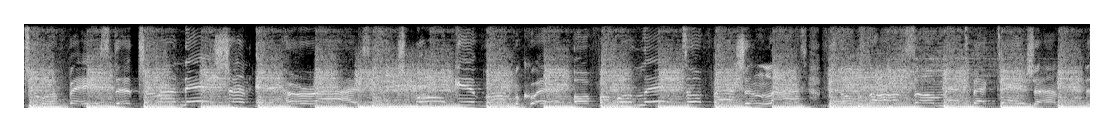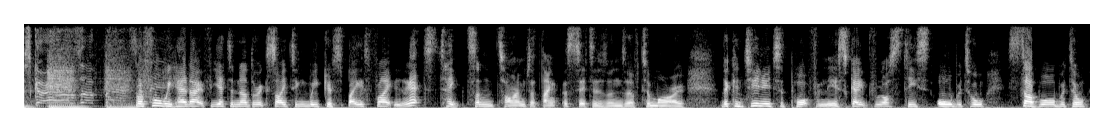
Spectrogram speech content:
To her face, determination in her eyes. She won't give up or quit or little fashion expectation, this girl. Before we head out for yet another exciting week of spaceflight, let's take some time to thank the citizens of tomorrow. The continued support from the Escape Velocity orbital, suborbital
